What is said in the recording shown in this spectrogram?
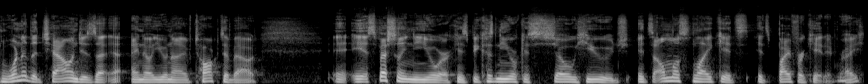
one of the challenges that I know you and I have talked about, especially in New York, is because New York is so huge. It's almost like it's it's bifurcated, right?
